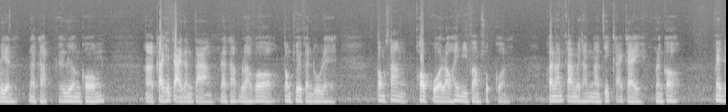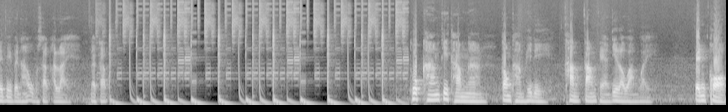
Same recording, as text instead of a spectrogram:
เรียนนะครับ ในเรื่องของอาค่าใช้จ่ายต่างๆนะครับ เราก็ต้องช่วยกันดูแล ต้องสร้างครอบครัวเราให้มีความสุขก่อน เพราะฉะนั้นการไปทำงานที่ไกลๆมันก็ไม่ได้มีปัญหาอุปสรรคอะไรนะครับ ทุกครั้งที่ทำงานต้องทำให้ดีทำตามแผนที่เราวางไว้ เป็นกรอบ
